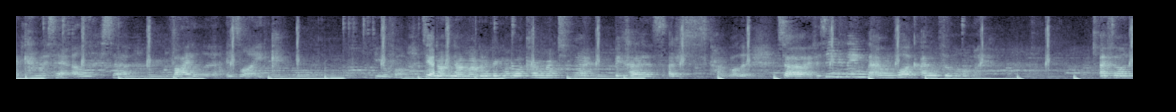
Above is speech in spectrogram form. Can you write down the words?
and can I say Alissa, Violet, is like beautiful. So yeah, no, no, I'm not going to bring my vlog camera tonight because I just can't bother. So if I see anything that I want to vlog, I will film it on my iPhone.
